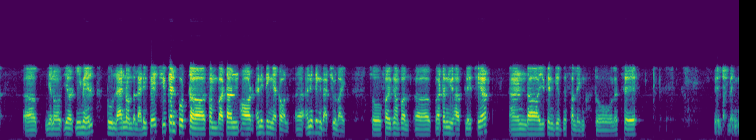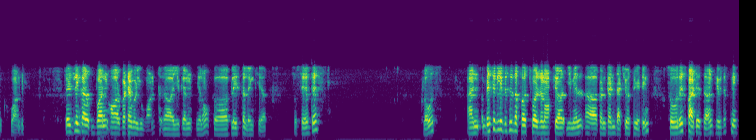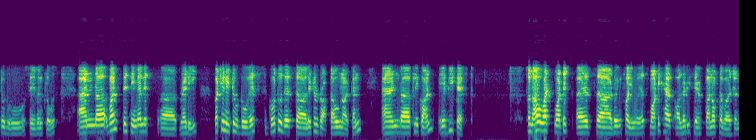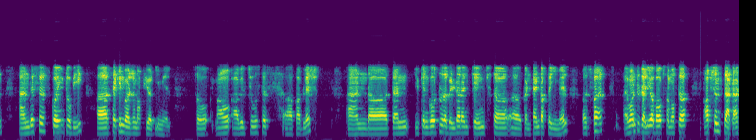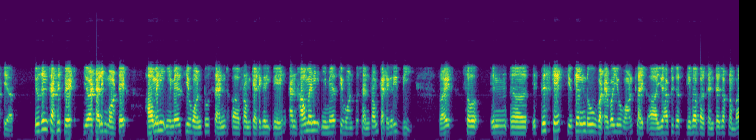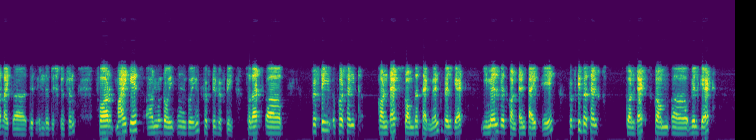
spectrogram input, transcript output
uh, you know your email to land on the landing page. You can put uh, some button or anything at all uh, anything that you like. So for example uh, button you have placed here and uh, you can give this a link. So let's say page link one. Page link one or whatever you want. Uh, you can you know place the link here. So save this. Close and basically this is the first version of your email content that you're creating so this part is done. You just need to do save and close. And uh, once this email is uh, ready, what you need to do is go to this uh, little drop down icon and uh, click on A-B test. So now what Mautic is uh, doing for you is Mautic has already saved one of the version and this is going to be a second version of your email. So now I will choose this uh, publish and uh, then you can go to the builder and change the uh, content of the email. But first, I want to tell you about some of the options that are here. Using traffic weight, you are telling Mautic how many emails you want to send uh, from category A and how many emails you want to send from category B, right? So in, uh, in this case, you can do whatever you want. Like uh, you have to just give a percentage of number like uh, this in the description. For my case, I'm doing doing 50-50. So that 50% uh, contacts from the segment will get email with content type A. 50% contacts from uh, will get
